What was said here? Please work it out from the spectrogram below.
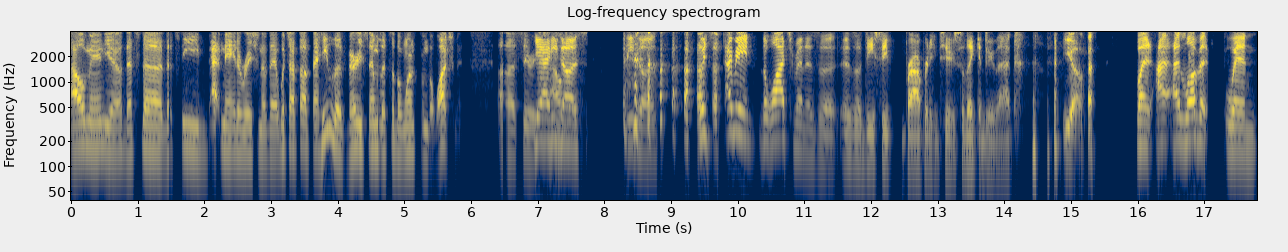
Owlman, yeah, that's the that's the Batman iteration of that, which I thought that he looked very similar to the one from the Watchmen uh series. Yeah, he Owlman. does. He does. Which I mean, the Watchmen is a is a DC property too, so they can do that. yeah. but I, I love it when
